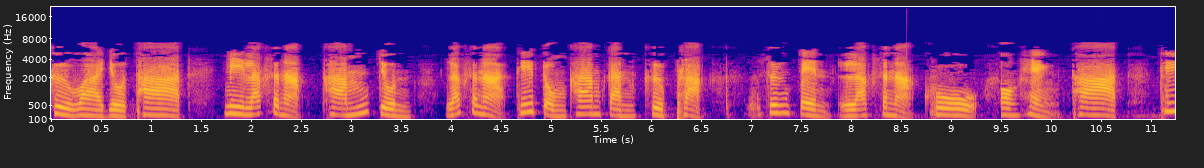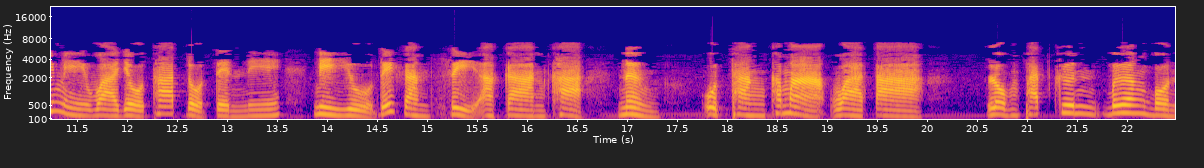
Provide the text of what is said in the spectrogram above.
คือวายโยธาตมีลักษณะค้ำจุน ลักษณะที่ตรงข้ามกันคือผลัก ซึ่งเป็นลักษณะคู่กองแห่งธาตุ ที่มีวายโยธาตโดดเด่นนี้ มีอยู่ด้วยกันสี่อาการค่ะหนึ่งอุดทังขมาวาตา ลมพัดขึ้นเบื้องบน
